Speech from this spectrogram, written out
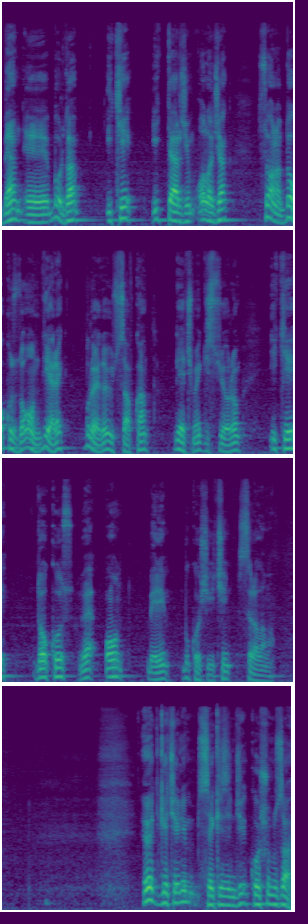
Ben e, burada iki ilk tercihim olacak. Sonra 9'da 10 diyerek buraya da 3 safkan geçmek istiyorum. 2, 9 ve 10 benim bu koşu için sıralamam. Evet geçelim 8. koşumuza.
